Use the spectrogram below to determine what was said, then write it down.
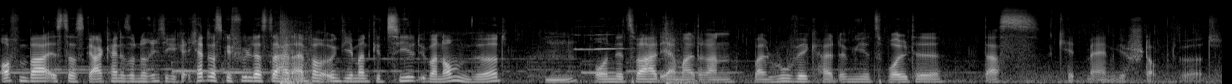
Offenbar ist das gar keine so eine richtige. Ich hatte das Gefühl, dass da halt einfach irgendjemand gezielt übernommen wird. Mhm. Und jetzt war halt er mal dran, weil Ruvik halt irgendwie jetzt wollte, dass Kidman gestoppt wird.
